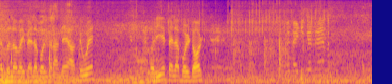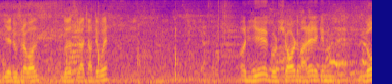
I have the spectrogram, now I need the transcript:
अब्दुल्ला भाई पहला बॉल कराते हैं, आते हुए। और ये पहला बॉल डॉट बैटिंग कर रहे हैं ये दूसरा बॉल अब्दुल्ला सिराज आते हुए। और ये गुड शॉट मारे, लेकिन दो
